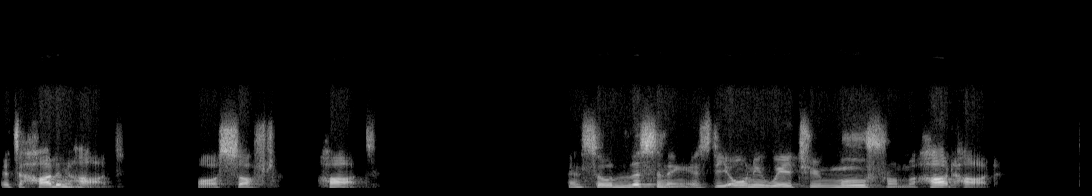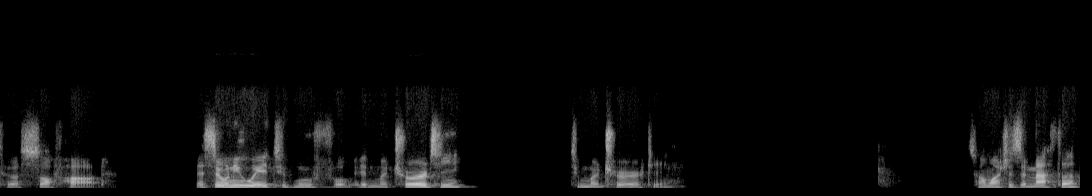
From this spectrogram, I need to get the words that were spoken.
It's a hardened heart or a soft heart. And so listening is the only way to move from a hard heart to a soft heart. It's the only way to move from immaturity to maturity. So how much does it matter?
